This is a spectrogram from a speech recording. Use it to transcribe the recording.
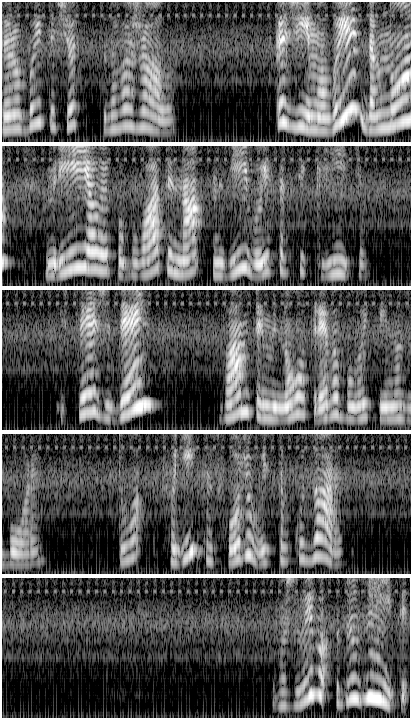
доробити щось заважало. Скажімо, ви давно мріяли побувати на новій виставці квітів. І в цей же день вам терміново треба було йти на збори. То сходіть на схожу виставку зараз. Важливо зрозуміти,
